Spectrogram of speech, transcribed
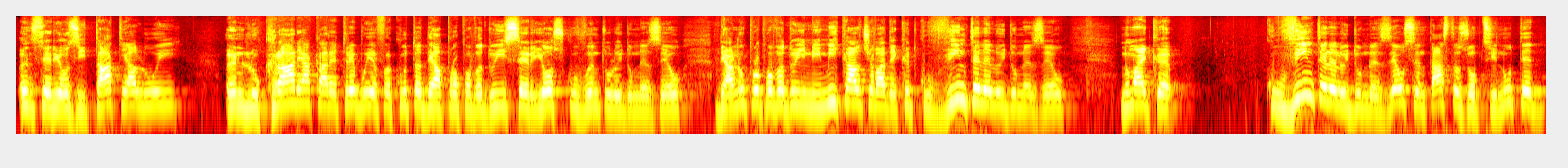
în seriozitatea lui, în lucrarea care trebuie făcută de a propovădui serios cuvântul lui Dumnezeu, de a nu propovădui nimic altceva decât cuvintele lui Dumnezeu, numai că cuvintele lui Dumnezeu sunt astăzi obținute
